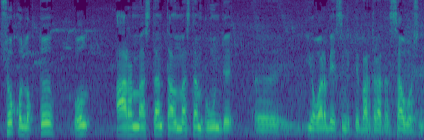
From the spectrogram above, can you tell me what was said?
Сол құлықты ол арымастан талмастан буынды жоғары берсіндікте бардырады сау болсын.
